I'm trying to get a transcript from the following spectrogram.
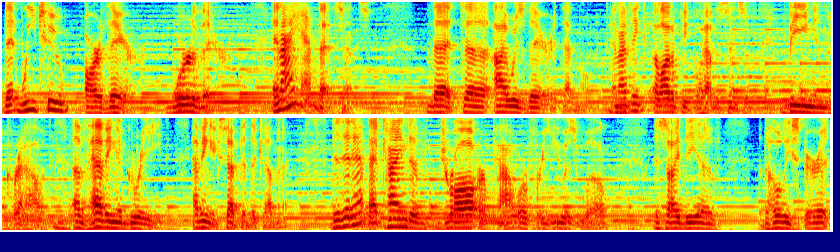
that we too are there, were there, and I have that sense that uh, I was there at that moment. And I think a lot of people have the sense of being in the crowd, of having agreed, having accepted the covenant. Does it have that kind of draw or power for you as well? This idea of the Holy Spirit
